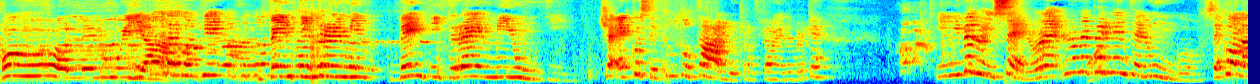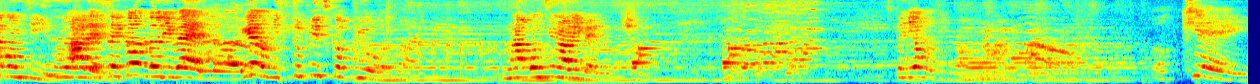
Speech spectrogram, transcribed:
Oh, alleluia. Seconda continua, seconda 23, livello. mi- 23 minuti. Cioè, e questo è tutto taglio praticamente perché il livello in sé non è, non è per niente lungo. Seconda continua. Ale, Ale, secondo livello. Io non mi stupisco più ormai. una continua a livello, diciamo. Speriamo di no. Ok.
